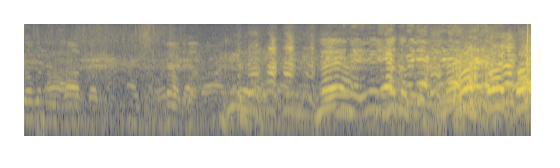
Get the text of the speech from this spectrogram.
logo no sábado. Merda. Vai, vai, vai.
